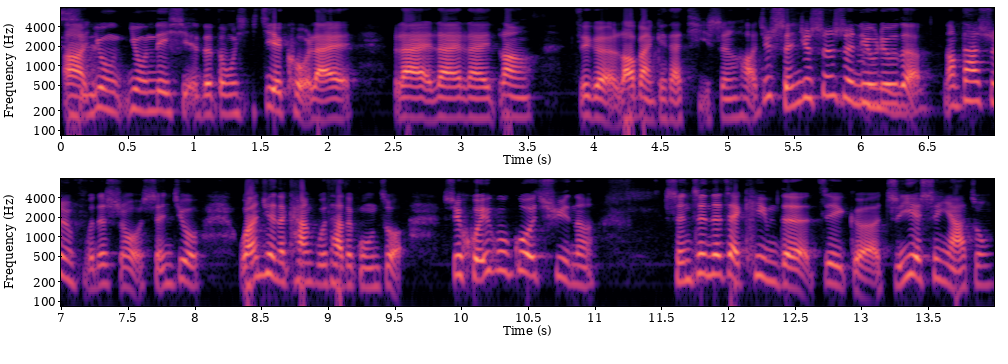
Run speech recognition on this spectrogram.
啊，啊，用用那些的东西借口来来来来让这个老板给他提升哈，就神就顺顺溜溜的、嗯、让他顺服的时候，神就完全的看顾他的工作，所以回顾过去呢。神真的在 Kim 的这个职业生涯中，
